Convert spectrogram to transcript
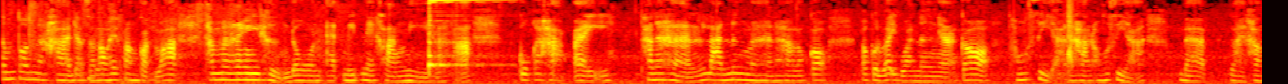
เริ่มต้นนะคะ เดี๋ยวจะเล่าให้ฟังก่อนว่าทำไมถึงโดนแอดมิดในครั้งนี้นะคะกุ๊กอะค่ะไปทานอาหารร้านหนึ่งมานะคะ แล้วก็ปรากฏว่าอีกวันหนึ่งเนี่ยก็ท้องเสียนะคะ ท้องเสียแบบหลายครั้ง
